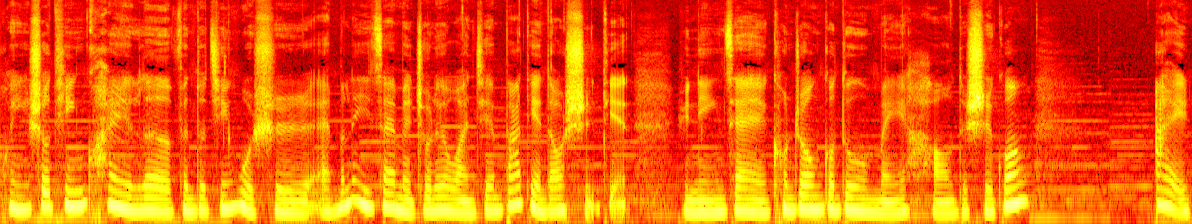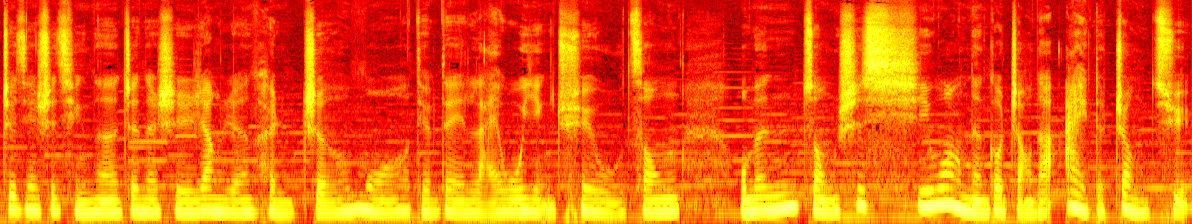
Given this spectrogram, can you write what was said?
欢迎收听《快乐分多金》，我是 Emily，在每周六晚间八点到十点，与您在空中共度美好的时光。爱这件事情呢，真的是让人很折磨，对不对？来无影去无踪。我们总是希望能够找到爱的证据，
